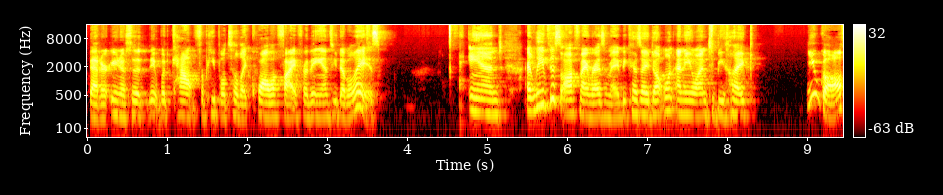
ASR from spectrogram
better. You know, so that it would count for people to like qualify for the NCAA's. And I leave this off my resume because I don't want anyone to be like, you golf,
